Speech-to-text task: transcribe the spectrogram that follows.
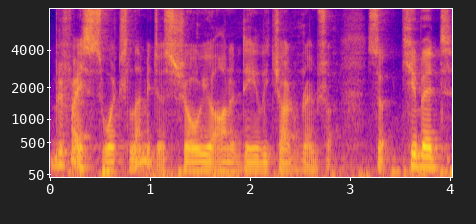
But if I switch, let me just show you on a daily chart. So Qubit,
